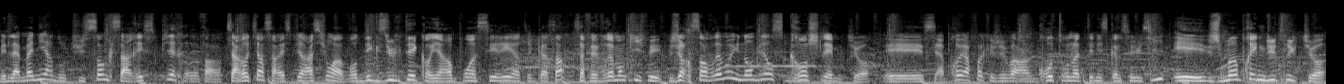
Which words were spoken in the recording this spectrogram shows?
mais de la manière dont tu sens que ça respire, euh, enfin, ça retient sa respiration avant d'exulter quand il y a un point serré, un truc comme ça, ça fait vraiment kiffer. Je ressens vraiment une ambiance grand chelem, tu vois. Et c'est la première fois que je vais voir un gros tournoi de tennis comme celui-ci. Je m'imprègne du truc, tu vois.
